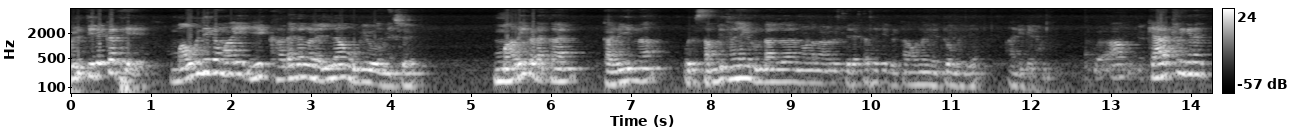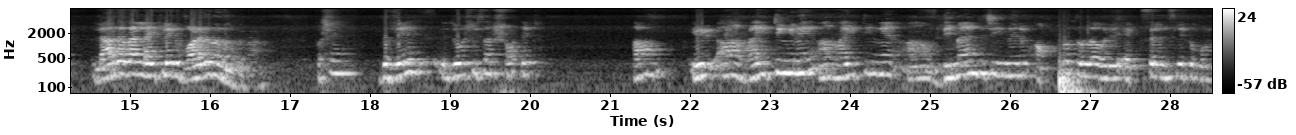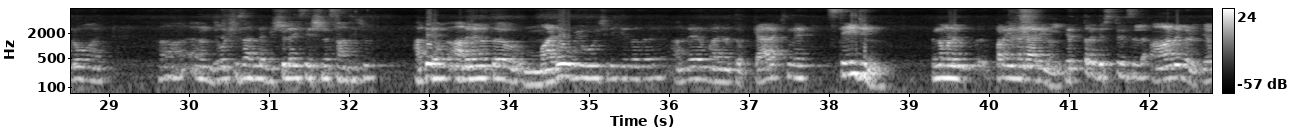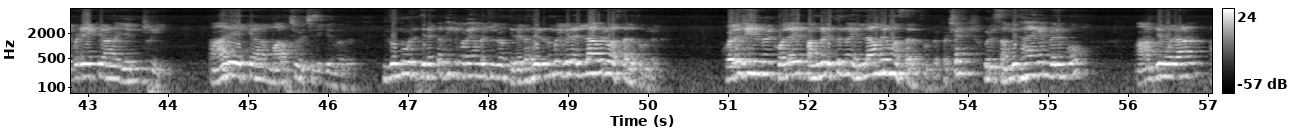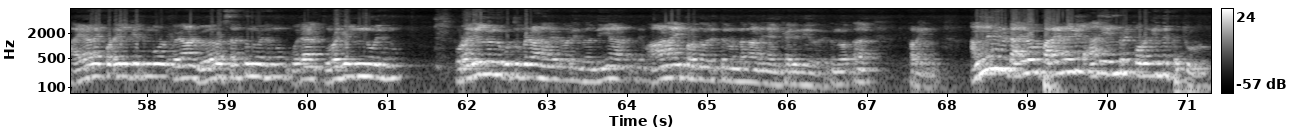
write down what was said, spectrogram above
ഒരു തിരക്കഥയെ മൗലികമായി ഈ ഘടകങ്ങളെല്ലാം ഉപയോഗിച്ച് മറികടക്കാൻ കഴിയുന്ന ഒരു സംവിധായകൻ ഉണ്ടാകുക എന്നുള്ളതാണ് ഒരു തിരക്കഥയ്ക്ക് കിട്ടാവുന്ന ഏറ്റവും വലിയ അനുഗ്രഹം. ആ ക്യാരക്ടർ ഇങ്ങനെ ലാർജർ ദാൻ ലൈഫിലേക്ക് വളരുന്നത് നമുക്ക് കാണാം. പക്ഷേ the way Joshi sir shot it ആ ആ റൈറ്റിങ്ങിനെ ആ റൈറ്റിങ്ങിനെ ഡിമാൻഡ് ചെയ്യുന്നതിനും അപ്പുറത്തുള്ള ഒരു എക്സലൻസിലേക്ക് കൊണ്ടുപോകാൻ ജോഷി സാറിന്റെ വിഷ്വലൈസേഷന് സാധിച്ചു. അദ്ദേഹം അതിനകത്ത് മഴ ഉപയോഗിച്ചിരിക്കുന്നത് അദ്ദേഹം അതിനകത്ത് ക്യാരക്ടറിനെ സ്റ്റേജിങ് നമ്മൾ പറയുന്ന കാര്യങ്ങൾ. എത്ര ഡിസ്റ്റൻസിൽ ആളുകൾ എവിടെയൊക്കെയാണ് എൻട്രി ആരെയൊക്കെയാണ് മറച്ചു വെച്ചിരിക്കുന്നത്. ഇതൊന്നും ഒരു തിരക്കഥയ്ക്ക് പറയാൻ പറ്റില്ലല്ലോ. തിരക്കഥ എഴുതുമ്പോൾ ഇവരെല്ലാവരും ആ സ്ഥലത്തുണ്ട്. കൊല ചെയ്യുന്ന കൊലയിൽ പങ്കെടുക്കുന്ന എല്ലാവരും ആ സ്ഥലത്തുണ്ട്. പക്ഷെ ഒരു സംവിധായകൻ വരുമ്പോൾ ആദ്യം ഒരാൾ അയാളെ കൊടയിൽ കയറ്റുമ്പോൾ ഒരാൾ വേറെ സ്ഥലത്തു നിന്ന് വരുന്നു ഒരാൾ പുറകിൽ നിന്ന് വരുന്നു. പുറകിൽ നിന്ന് കുത്തുമ്പോഴാണ് അയാൾ പറയുന്നത് നീയാണ് ആണായി പറഞ്ഞ ഒരുത്തനുണ്ടെന്നാണ് ഞാൻ കരുതിയത് എന്ന് പറയുന്നത് അങ്ങനെ ഒരു ഡയലോഗ് പറയണമെങ്കിൽ ആ എൻട്രി പുറകിൽ നിന്നേ പറ്റുള്ളൂ.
